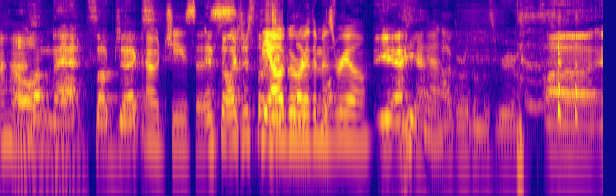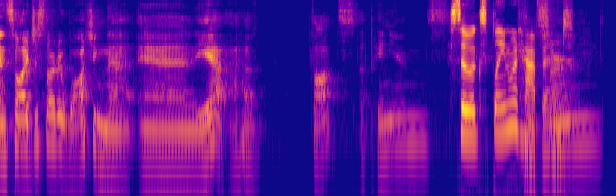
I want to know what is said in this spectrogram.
Oh, on that man. subject. Oh Jesus. And so I just thought the started, like, algorithm is wa- real. Yeah, yeah, Yeah. the algorithm is real. uh, and so I just started watching that, and yeah, I have thoughts, opinions, So explain what happened.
